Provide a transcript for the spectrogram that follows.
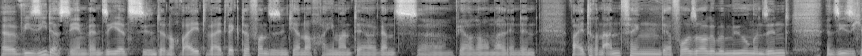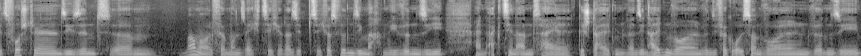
äh, wie Sie das sehen. Wenn Sie jetzt, Sie sind ja noch weit, weit weg davon, Sie sind ja noch jemand, der ganz, äh, ja, sagen wir mal, in den weiteren Anfängen der Vorsorgebemühungen sind. Wenn Sie sich jetzt vorstellen, Sie sind ähm, machen wir mal 65 oder 70. Was würden Sie machen? Wie würden Sie einen Aktienanteil gestalten? Würden Sie ihn halten wollen? Würden Sie vergrößern wollen? Würden Sie,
